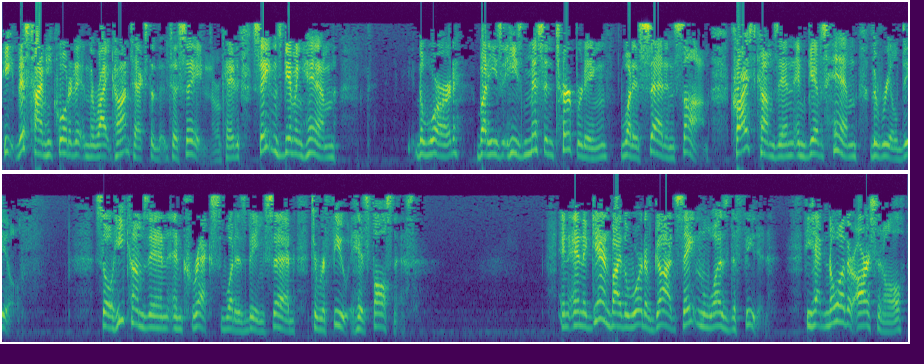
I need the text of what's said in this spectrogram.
he this time he quoted it in the right context to, to Satan. Okay, Satan's giving him the word, but he's he's misinterpreting what is said in Psalm. Christ comes in and gives him the real deal. So he comes in and corrects what is being said to refute his falseness. And, and again, by the word of God, Satan was defeated. He had no other arsenal,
